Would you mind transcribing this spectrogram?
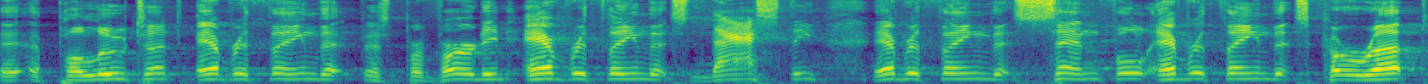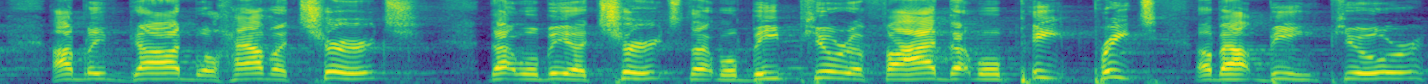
a uh, pollutant, everything that is perverted, everything that's nasty, everything that's sinful, everything that's corrupt. I believe God will have a church that will be a church that will be purified, that will pe- preach about being pure,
